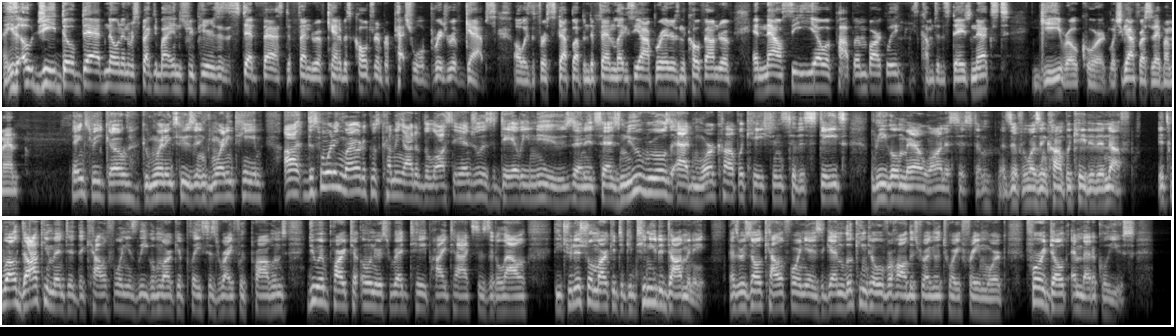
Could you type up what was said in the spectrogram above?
Now, he's an OG dope dad, known and respected by industry peers as a steadfast defender of cannabis culture and perpetual bridger of gaps. Always the first step up and defend legacy operators and the co-founder of and now CEO of Papa and Barkley. He's come to the stage next. Guy Rocourt. What you got for us today, my man? Thanks, Rico. Good morning, Susan. Good morning, team. Uh, this morning, my article is coming out of the Los Angeles Daily News, and it says new rules add more complications to the state's legal marijuana system, as if it wasn't complicated enough. It's well documented that California's legal marketplace is rife with problems, due in part to onerous red tape, high taxes that allow the traditional market to continue to dominate. As a result, California is again looking to overhaul this regulatory framework for adult and medical use.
